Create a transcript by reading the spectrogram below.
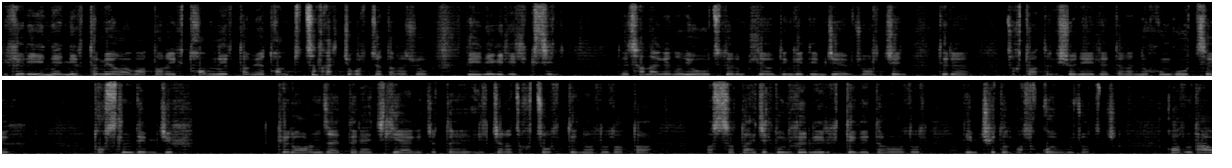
Тэгэхээр энэ нэр томьёогоо бодоор их том нэр томьёо томдцол гарчиг болчиход байгаа шүү. Би энийг л хэлэх гэсэн. Тэгээд санааг нь юу үзэл баримтлалын хувьд ингээд дэмжээ явж болж байна. Тэр цогтбаатар гишүүний хэлээд байгаа нөхөн гүйцэх туслан дэмжих тэр орон зай дээр ажиллая гэж одоо хэлж байгаа зохицуултыг нь бол одоо бас одоо ажилд үнэхээр хэрэгтэй гэдэг байгаа бол дэмжихэд бол болохгүй юм гэж бодож. Гол нь тав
